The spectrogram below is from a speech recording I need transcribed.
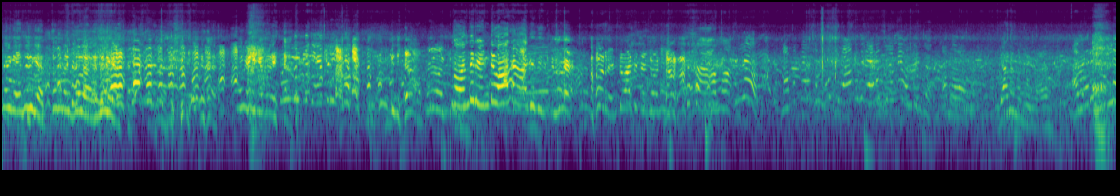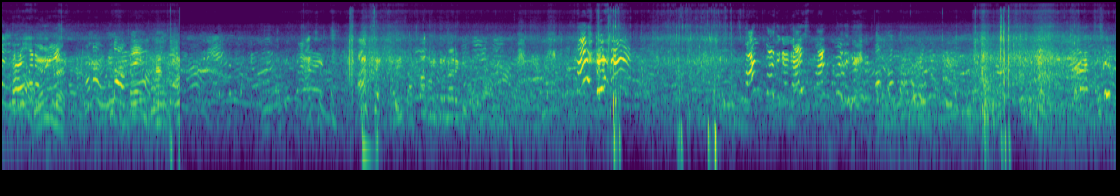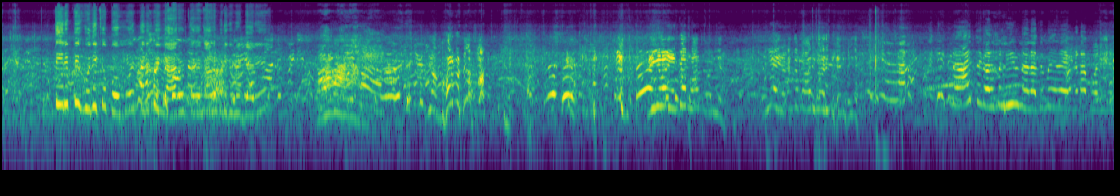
எந்திரிங்க எந்திரிங்க. தூங்குறது போல எந்திரிங்க. இப்போ வந்து ரெண்டு வாரம் ஆகுது. இல்ல ரெண்டு வாட்டி போயிட்டு வந்தாங்களா ஆமா. நமக்கு அந்த மூச்சு வாங்குது நினைச்ச உடனே வந்துருச்சு. அந்த தியானம் பண்ணீங்களா அது வரைக்கும் உள்ள இருக்கு வெரி குட் ஆனா உள்ள அப்படியே ஆக்சன் ஆக்சன் அது தப்பா குடிக்கிற மாதிரி இருக்கு. திருப்பி குதிக்க போகும்போது திருப்பி வேற ஒருத்தங்க காலை பிடிக்க போயிட்டாரு. ஞாயிற்றுக்கிழமை லீவ் நாள் எங்கடா போறீங்க?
